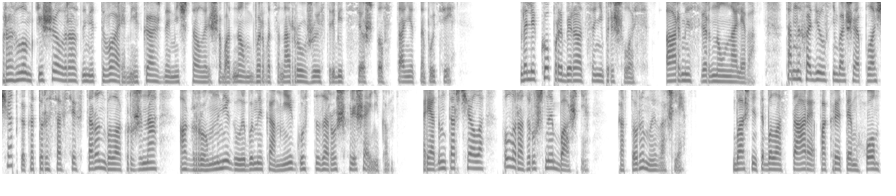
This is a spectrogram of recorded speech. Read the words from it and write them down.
Разлом кишел разными тварями, и каждая мечтала лишь об одном — вырваться наружу и истребить все, что встанет на пути. Далеко пробираться не пришлось. Армия свернул налево. Там находилась небольшая площадка, которая со всех сторон была окружена огромными глыбами камней, густо заросших лишайником. Рядом торчала полуразрушенная башня, в которую мы вошли. Башня-то была старая, покрытая мхом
